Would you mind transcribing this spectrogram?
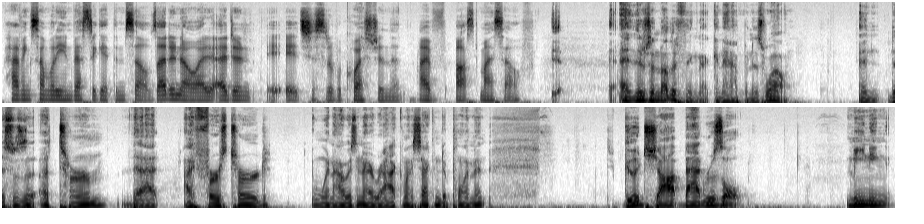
having somebody investigate themselves? I don't know. I, I don't. It's just sort of a question that I've asked myself. And there's another thing that can happen as well. And this was a, a term that I first heard when I was in Iraq, my second deployment. Good shot, bad result. Meaning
